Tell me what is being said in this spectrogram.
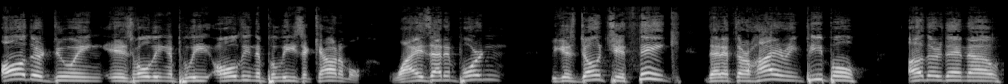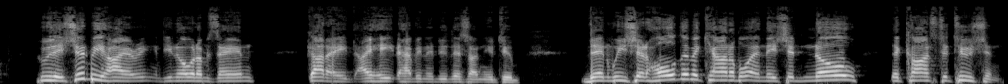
All they're doing is holding a police holding the police accountable. Why is that important? Because don't you think that if they're hiring people other than uh, who they should be hiring, if you know what I'm saying, God, I I hate having to do this on YouTube. Then we should hold them accountable, and they should know the Constitution.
